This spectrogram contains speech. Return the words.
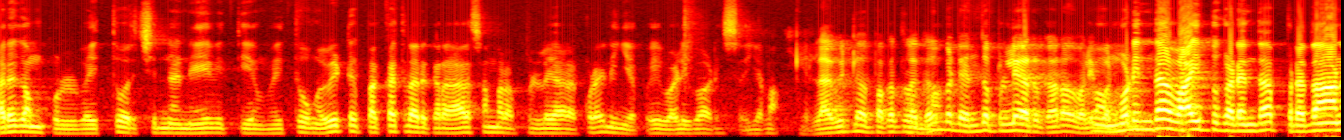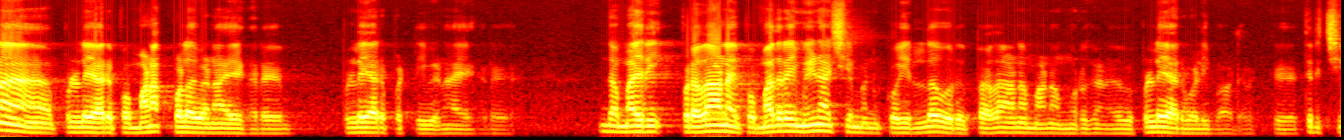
அருகம்புல் வைத்து ஒரு சின்ன நேவித்தியம் வைத்து உங்கள் வீட்டு பக்கத்தில் இருக்கிற அரசமர பிள்ளையாரை கூட நீங்கள் போய் வழிபாடு செய்யலாம். எல்லா வீட்டுல பக்கத்துல இருக்காது பட் எந்த பிள்ளையார் இருக்காரோ வழிபாடு முடிந்தா வாய்ப்பு கிடைந்தா பிரதான பிள்ளையார் இப்போ மணக்குள விநாயகர் பிள்ளையார்பட்டி விநாயகர் இந்த மாதிரி பிரதான இப்போ மதுரை மீனாட்சி அம்மன் கோயிலில் ஒரு பிரதானமான முருகன் பிள்ளையார் வழிபாடு இருக்கு. திருச்சி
